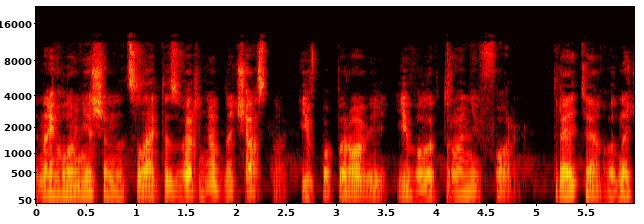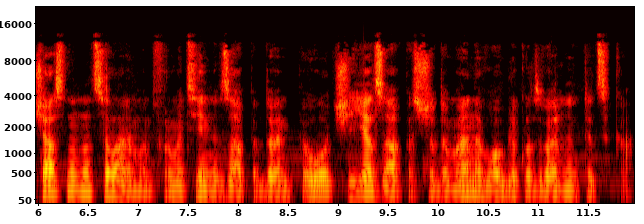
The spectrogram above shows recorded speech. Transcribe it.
І найголовніше надсилайте звернення одночасно і в паперовій, і в електронній формі. Третє, одночасно надсилаємо інформаційний запит до НПУ, чи є запис щодо мене в обліку звернень ТЦК.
